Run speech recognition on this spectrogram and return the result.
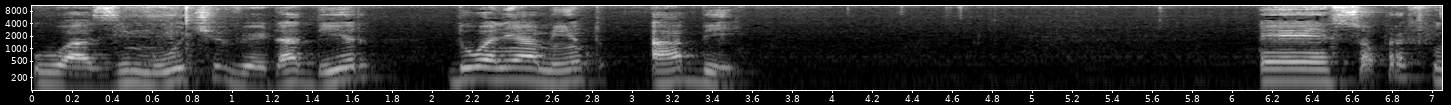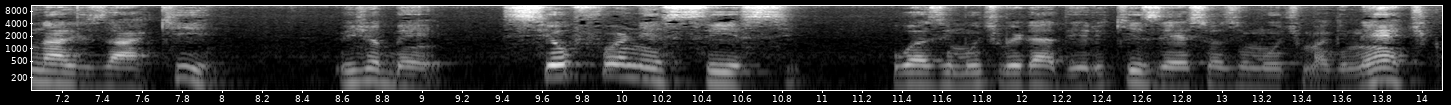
O azimuth verdadeiro do alinhamento AB. É, só para finalizar aqui, veja bem, se eu fornecesse o azimuth verdadeiro e quisesse o azimuth magnético,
